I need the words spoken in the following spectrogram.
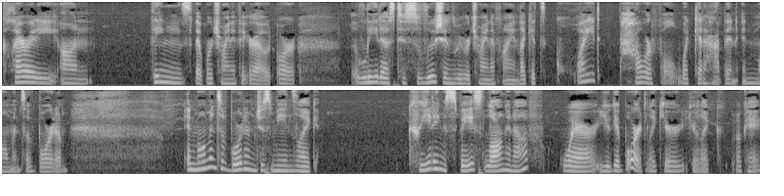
clarity on things that we're trying to figure out or lead us to solutions we were trying to find. Like it's quite powerful what can happen in moments of boredom. In moments of boredom just means like creating a space long enough where you get bored like you're you're like okay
